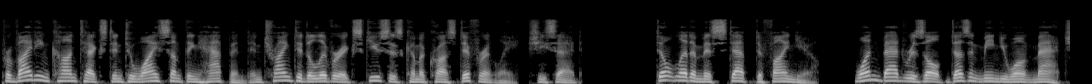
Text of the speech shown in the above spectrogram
Providing context into why something happened and trying to deliver excuses come across differently, she said. Don't let a misstep define you. One bad result doesn't mean you won't match,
